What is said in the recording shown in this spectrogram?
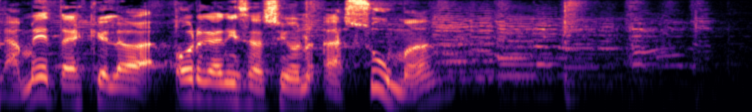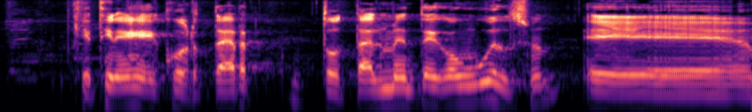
La meta es que la organización asuma que tiene que cortar totalmente con Wilson eh,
